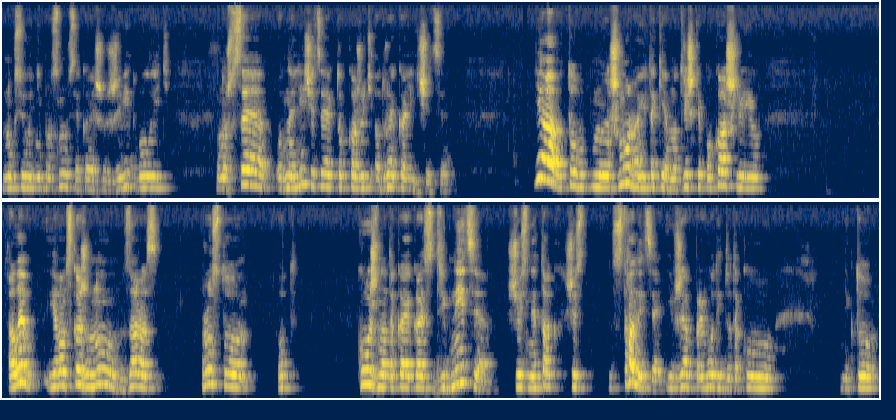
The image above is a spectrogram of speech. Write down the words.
Внук сьогодні проснувся, каже, що живіт болить. Воно ж все одне лічиться, як то кажуть, а друге калічиться. Я то шморгаю таке, воно трішки покашлюю. Але я вам скажу, ну, зараз просто от кожна така якась дрібниця, щось не так, щось станеться і вже приводить до такого, як то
